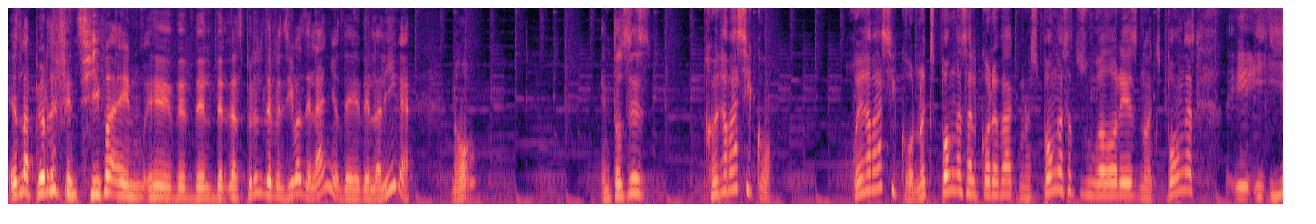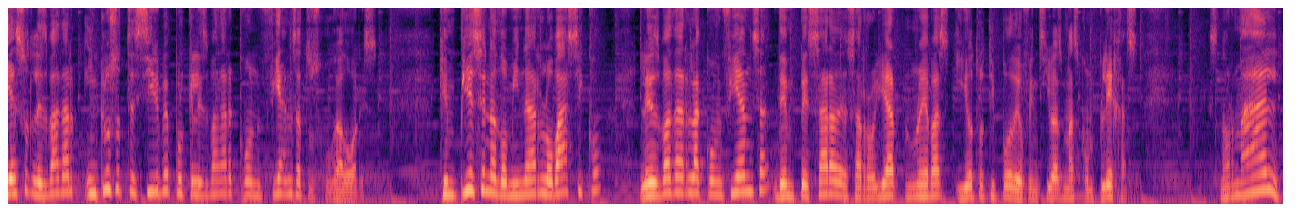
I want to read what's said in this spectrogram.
Es la peor defensiva en, eh, de, las peores defensivas del año, de, la liga, ¿no? Entonces, juega básico. Juega básico. No expongas al coreback, no expongas a tus jugadores, no expongas. Y, eso les va a dar, incluso te sirve porque les va a dar confianza a tus jugadores. Que empiecen a dominar lo básico les va a dar la confianza de empezar a desarrollar nuevas y otro tipo de ofensivas más complejas. Es normal.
